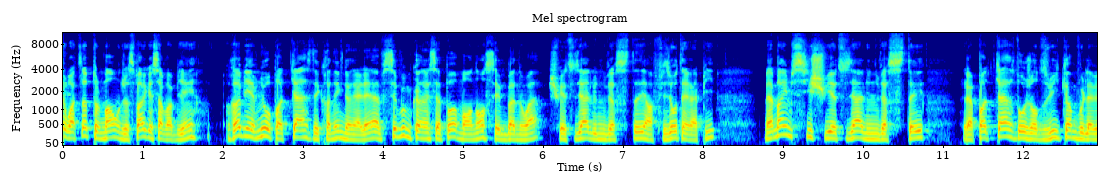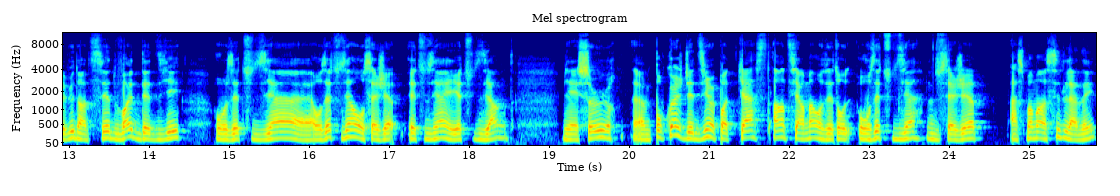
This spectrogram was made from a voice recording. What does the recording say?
what's up tout le monde? J'espère que ça va bien. Rebienvenue au podcast des chroniques d'un élève. Si vous ne me connaissez pas, mon nom c'est Benoît. Je suis étudiant à l'université en physiothérapie. Mais même si je suis étudiant à l'université, le podcast d'aujourd'hui, comme vous l'avez vu dans le titre, va être dédié aux étudiants, euh, aux étudiants au cégep, étudiants et étudiantes, bien sûr. Euh, pourquoi je dédie un podcast entièrement aux, aux étudiants du cégep à ce moment-ci de l'année?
